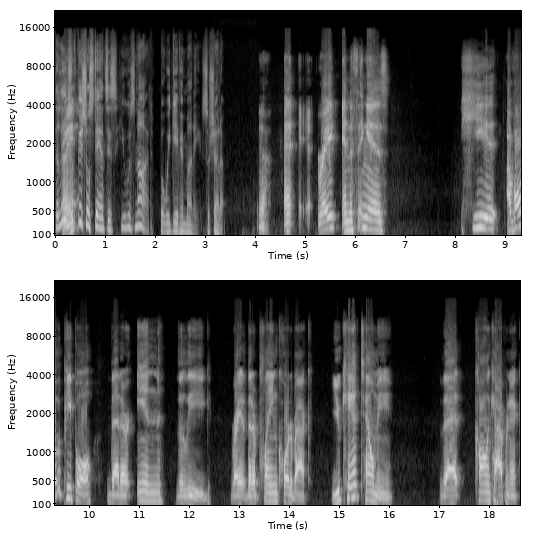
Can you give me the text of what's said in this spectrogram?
The league's right? official stance is he was not, but we gave him money, so shut up. Yeah, and right, and the thing is, he of all the people that are in the league, right, that are playing quarterback, you can't tell me that Colin Kaepernick,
